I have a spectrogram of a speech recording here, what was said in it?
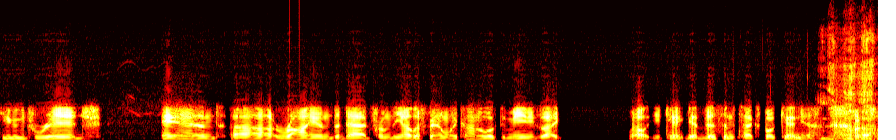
huge ridge. And uh, Ryan, the dad from the other family, kind of looked at me and he's like, well, you can't get this in a textbook, can you? No,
